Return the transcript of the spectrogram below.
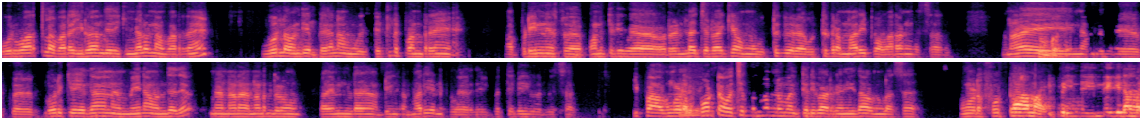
ஒரு வாரத்துல வர இருபதாம் தேதிக்கு மேல நான் வர்றேன். ஊர்ல வந்து எப்படியாவது நான் உங்களுக்கு செட்டில் பண்றேன் அப்படின்னு பணத்துக்கு ரெண்டு லட்சம் ரூபாய்க்கு அவங்க ஒத்துக்கிற ஒத்துக்கிற மாதிரி இப்போ வராங்க சார் அதனால அந்த ஒரு கோ- கோரிக்கையை தான் நான் மெயினா வந்தது. நான் நட- நடந்துரும் பயனில்லை அப்படிங்கிற மாதிரி எனக்கு இப்ப தெளிவு வருது சார் இப்ப அவங்களோட. போட்டோ வச்சு நம்ம தெளிவா இருக்கேன் இதான் அவங்களா சார் உங்களோட போட்டோ ஆமா இப்ப இந்த இன்னைக்கு நம்ம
